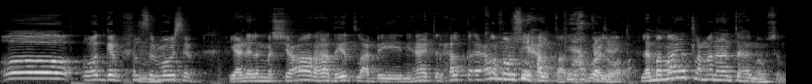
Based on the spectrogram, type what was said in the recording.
أوه وقف خلص الموسم. يعني لما الشعار هذا يطلع بنهاية الحلقة اعرف إنه. في حلقة في الأسبوع حلقة اللي. ورا. لما ما يطلع معناها انتهى الموسم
